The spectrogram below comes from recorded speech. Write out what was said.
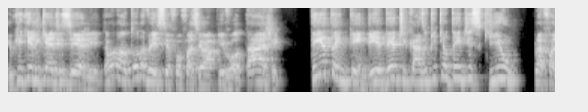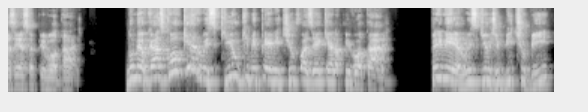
E o que, que ele quer dizer ali? Então, toda vez que você for fazer uma pivotagem, tenta entender dentro de casa o que, que eu tenho de skill para fazer essa pivotagem. No meu caso, qual que era o skill que me permitiu fazer aquela pivotagem? Primeiro, um skill de B2B.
